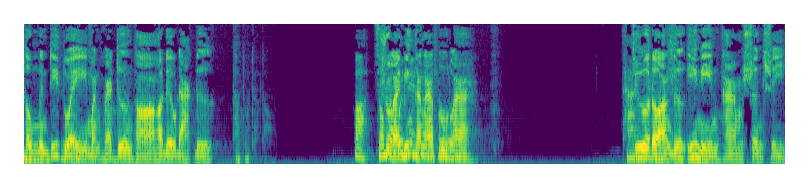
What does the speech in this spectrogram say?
thông minh trí tuệ, mạnh khỏe trường thọ họ đều đạt được. Sao lại biến thành A-tu-la. Chưa đoạn được ý niệm tham sân si.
